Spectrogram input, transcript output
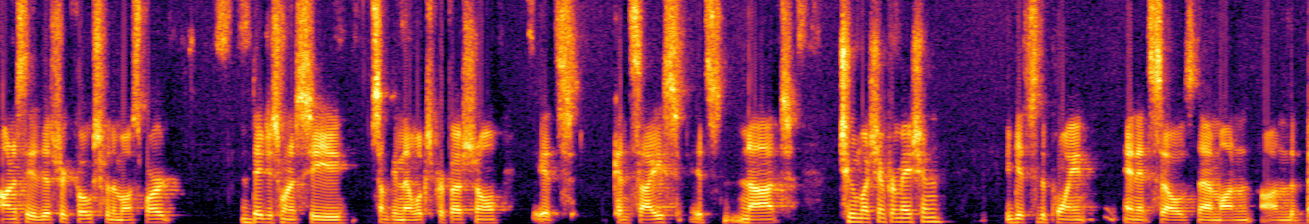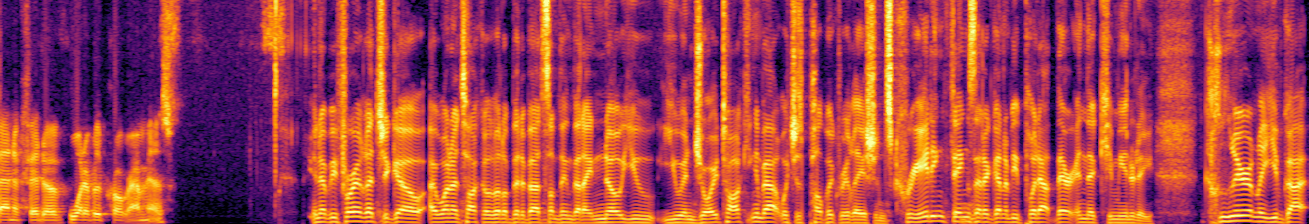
Honestly, the district folks, for the most part, they just want to see something that looks professional. It's concise. It's not too much information. It gets to the point, and it sells them on on the benefit of whatever the program is. You know, before I let you go, I want to talk a little bit about something that I know you you enjoy talking about, which is public relations, creating things that are going to be put out there in the community. Clearly, you've got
